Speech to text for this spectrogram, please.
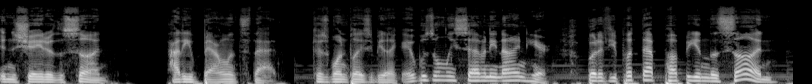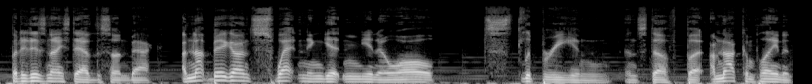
in the shade or the sun. How do you balance that? Because one place would be like, it was only 79 here. But if you put that puppy in the sun, but it is nice to have the sun back. I'm not big on sweating and getting, you know, all slippery and, and stuff, but I'm not complaining.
